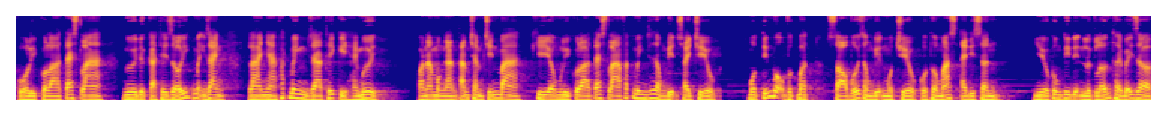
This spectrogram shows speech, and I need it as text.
của Nikola Tesla, người được cả thế giới mệnh danh là nhà phát minh ra thế kỷ 20. Vào năm 1893, khi ông Nikola Tesla phát minh ra dòng điện xoay chiều, một tiến bộ vượt bật so với dòng điện một chiều của Thomas Edison. Nhiều công ty điện lực lớn thời bấy giờ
